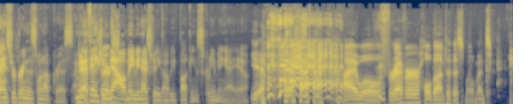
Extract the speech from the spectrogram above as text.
Thanks for bringing this one up, Chris. I mean, Yeah, I for thank sure. you now. Maybe next week I'll be fucking screaming at you. Yeah. I will forever hold on to this moment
